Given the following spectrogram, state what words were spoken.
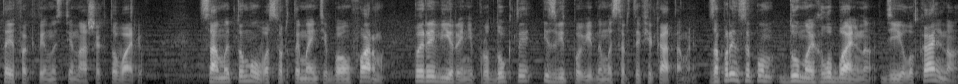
та ефективності наших товарів. Саме тому в асортименті Baumfarm перевірені продукти із відповідними сертифікатами. За принципом Думай глобально, дій локально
